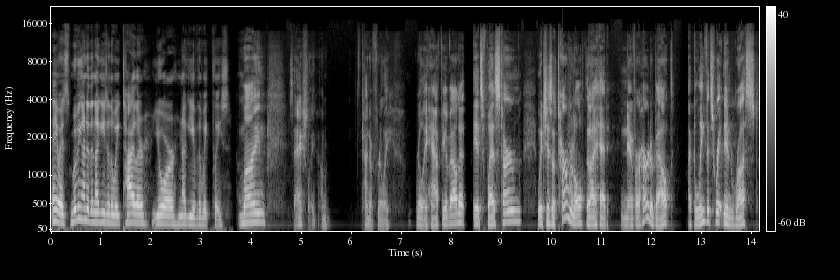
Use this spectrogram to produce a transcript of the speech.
Anyways, moving on to the nuggies of the week. Tyler, your nuggie of the week, please. mine is actually I'm kind of really really happy about it. It's WezTerm, which is a terminal that I had never heard about. I believe it's written in Rust.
